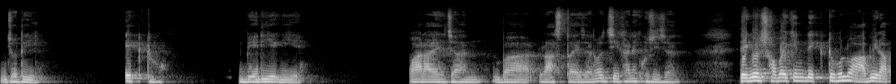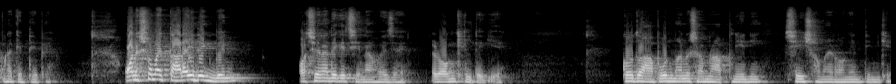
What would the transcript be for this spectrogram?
যদি একটু বেরিয়ে গিয়ে পাড়ায় যান বা রাস্তায় যান বা যেখানে খুশি যান, দেখবেন সবাই কিন্তু একটু হলেও আবির আপনাকে দেবে। অনেক সময় তারাই দেখবেন অচেনা দেখে চেনা হয়ে যায় রং খেলতে গিয়ে। কত আপন মানুষ আমরা আপনিয়ে নিই সেই সময় রঙের দিনকে।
